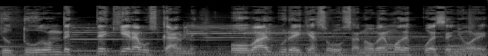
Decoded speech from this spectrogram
YouTube, donde usted quiera buscarme. Oval Ureña Sosa. Nos vemos después, señores.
